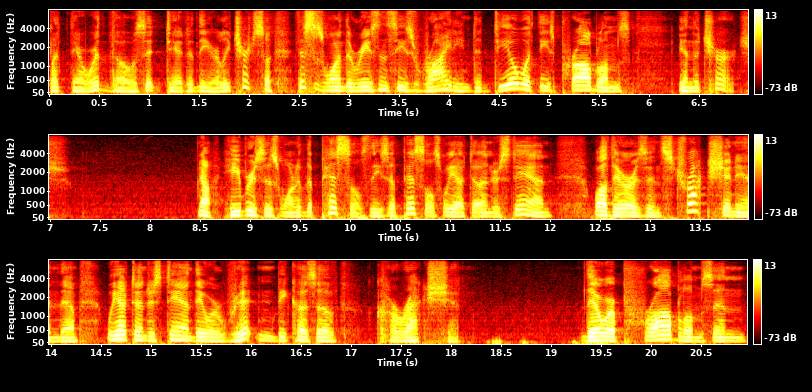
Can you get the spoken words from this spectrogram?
But there were those that did in the early church. So this is one of the reasons he's writing to deal with these problems in the church. Now, Hebrews is one of the epistles. These epistles we have to understand, while there is instruction in them, we have to understand they were written because of correction. There were problems in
